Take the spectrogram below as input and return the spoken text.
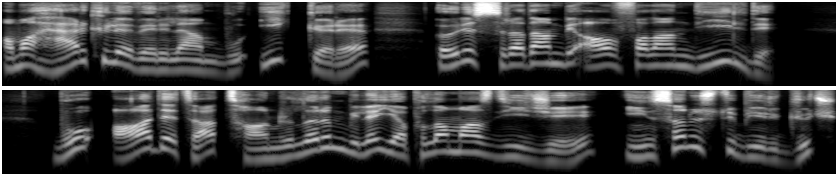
Ama Herkül'e verilen bu ilk görev öyle sıradan bir av falan değildi. Bu adeta tanrıların bile yapılamaz diyeceği, insanüstü bir güç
